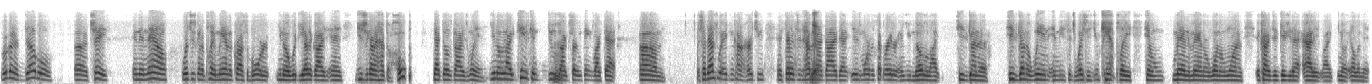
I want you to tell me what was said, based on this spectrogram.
we're gonna double uh, Chase, and then now we're just gonna play man across the board, you know, with the other guys, and you're just gonna have to hope that those guys win. You know, like teams can do mm-hmm. like certain things like that. Um, so that's where it can kind of hurt you instead of just having yeah. that guy that is more of a separator and you know like he's gonna he's gonna win in these situations. You can't play him man to man or one on one. It kind of just gives you that added like you know element.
